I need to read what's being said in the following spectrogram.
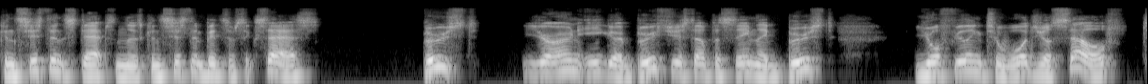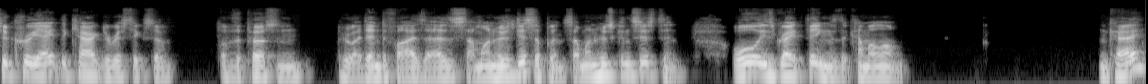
consistent steps and those consistent bits of success boost your own ego, boost your self-esteem, they boost your feeling towards yourself to create the characteristics of of the person who identifies as someone who's disciplined, someone who's consistent, all these great things that come along. Okay.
